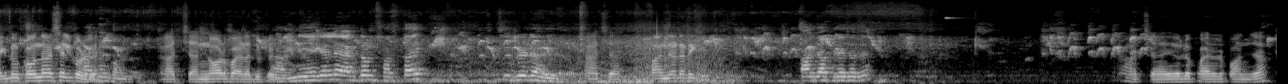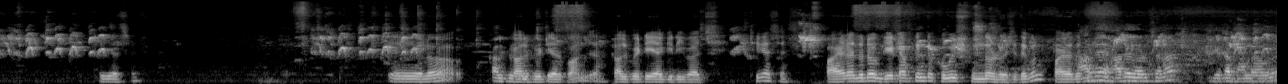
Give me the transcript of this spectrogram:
একদম কম দামে সেল করবে? একদম কম দামে। আচ্ছা নর পায়রা দুটো। হ্যাঁ, নিয়ে গেলে একদম সস্তায় চিপ রেটে হয়ে যাবে। আচ্ছা পাঞ্জাটা দেখি। পাঞ্জাব ফ্রেশ আছে। আচ্ছা এই হলো পায়রার পাঞ্জা। ঠিক আছে। এই হলো কালপেটিয়ার পাঞ্জা কালপেটিয়া গিরিবাজ। ঠিক আছে? পায়রা দুটো গেট আপ কিন্তু খুবই সুন্দর রয়েছে দেখুন পায়রা দুটো। হাতে ধরছে না যেটা ভালো হবে।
